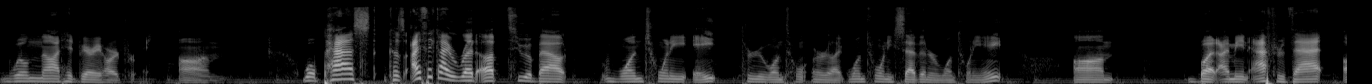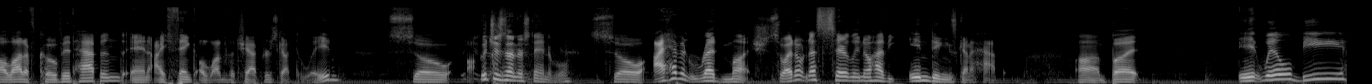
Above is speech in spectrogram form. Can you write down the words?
will not hit very hard for me. Um, well, past because I think I read up to about 128 through 120 or like 127 or 128. Um, but I mean, after that, a lot of COVID happened, and I think a lot of the chapters got delayed. So, Which is understandable. so I haven't read much, so I don't necessarily know how the ending's gonna happen. Uh, but it will be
